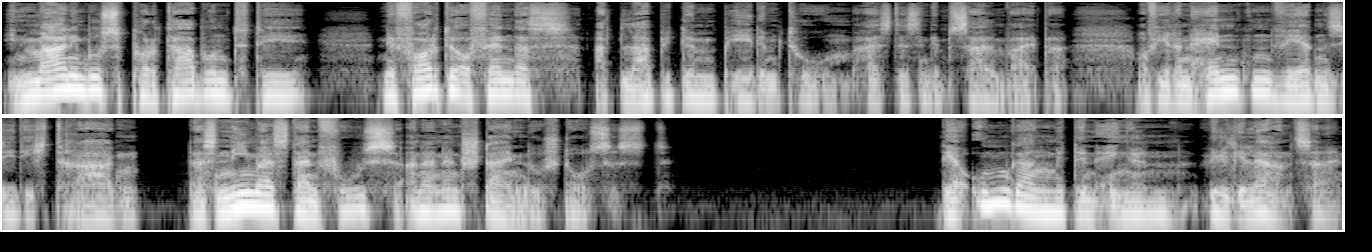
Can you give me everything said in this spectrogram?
In manibus portabunt te Ne forte offendas ad lapidem pedem tuum, heißt es in dem Psalm weiter. Auf ihren Händen werden sie dich tragen, dass niemals dein Fuß an einen Stein du stoßest. Der Umgang mit den Engeln will gelernt sein.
